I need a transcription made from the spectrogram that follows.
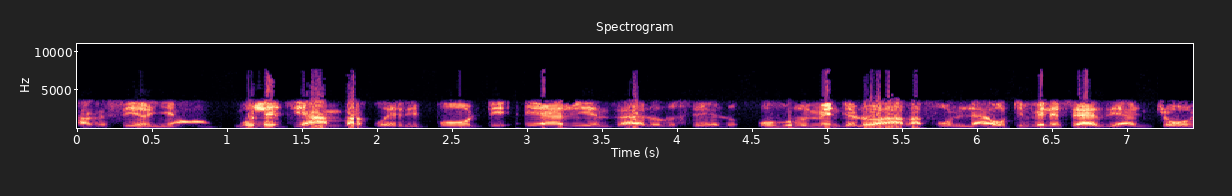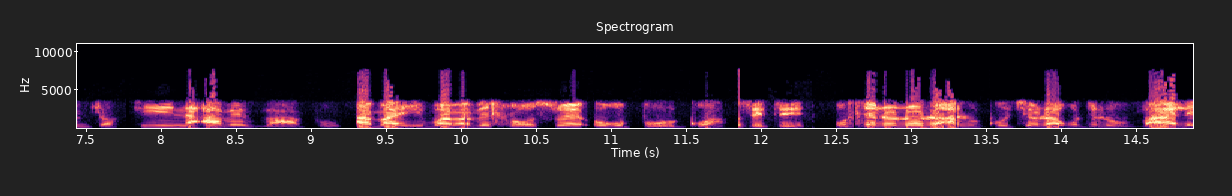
Akusiyo nyanga kulethihamba kweripoti eyaluyenzayo lolu hlelo uhulumende lo akafuni layo ukuthi vele seyaziyantshontshwa thina abezaphu abayibo ababehloswe ukubhuqwa. Sithi uhlelo lolo aluqhutshelwa ukuthi luvale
